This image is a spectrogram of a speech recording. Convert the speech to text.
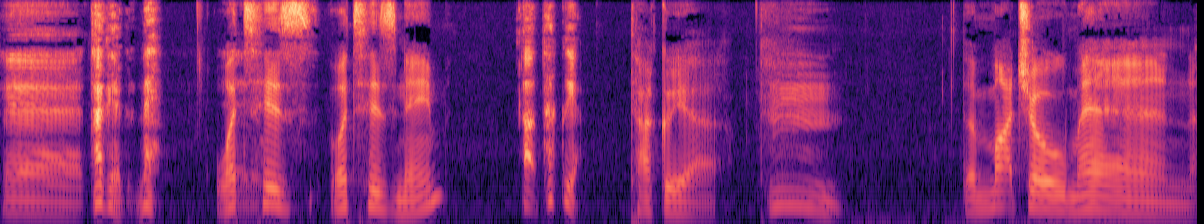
えー、拓也くんね。 What's his What's his name? あ、拓也。 Takuya, うん。 the macho man.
